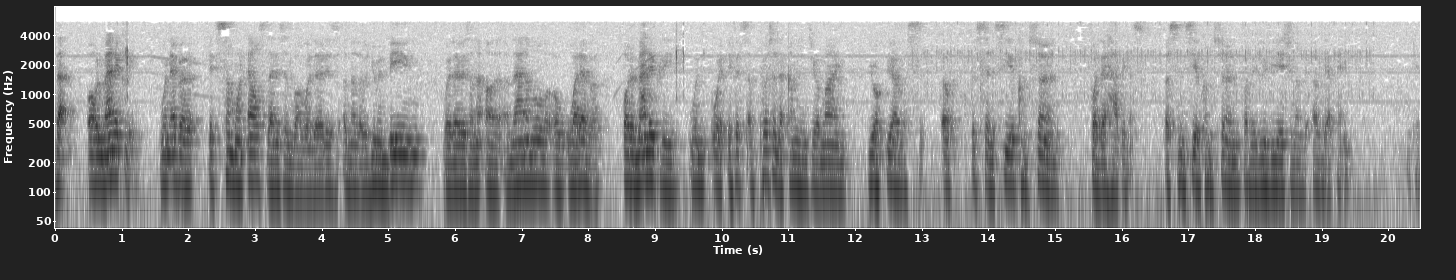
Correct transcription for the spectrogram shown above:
that automatically, whenever it's someone else that is involved, whether it is another human being, whether it's an, uh, an animal or whatever, automatically, when, when, if it's a person that comes into your mind, you, you have a, a, a, sincere concern for their happiness, a sincere concern for the alleviation of, the, of their pain. Okay?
